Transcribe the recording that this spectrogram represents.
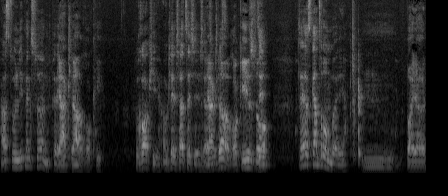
Hast du einen Lieblingsfilm? Peggy? Ja, klar, Rocky. Rocky, okay, tatsächlich. ja, Also klar, Rocky ist doch der, der ist ganz oben bei dir. bei der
